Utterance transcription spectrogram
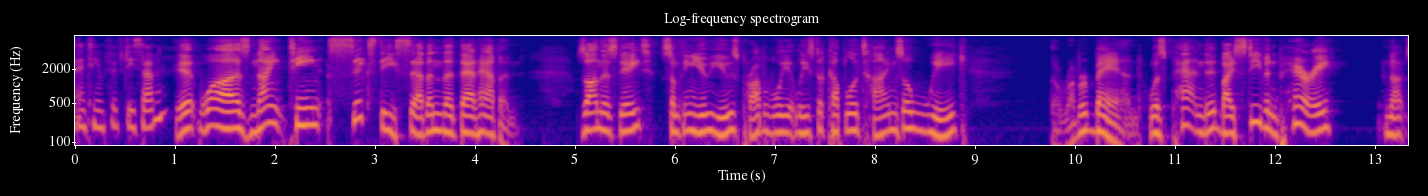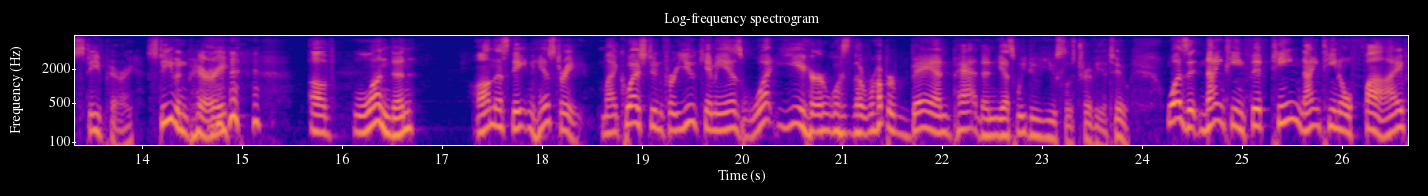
1957? It was 1967 that that happened. Was on this date, something you use probably at least a couple of times a week. The rubber band was patented by Stephen Perry, not Steve Perry, Stephen Perry of London on this date in history. My question for you, Kimmy, is what year was the rubber band patented? Yes, we do useless trivia too. Was it 1915, 1905,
